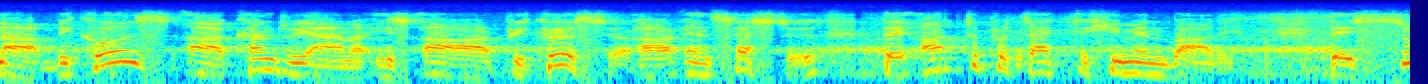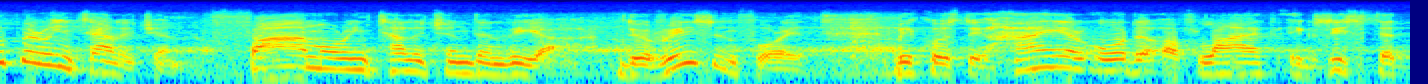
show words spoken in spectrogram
Now, because our chondriana is our precursor, our ancestors, they ought to protect the human body. They're super intelligent, far more intelligent than we are. The reason for it, because the higher order of life existed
